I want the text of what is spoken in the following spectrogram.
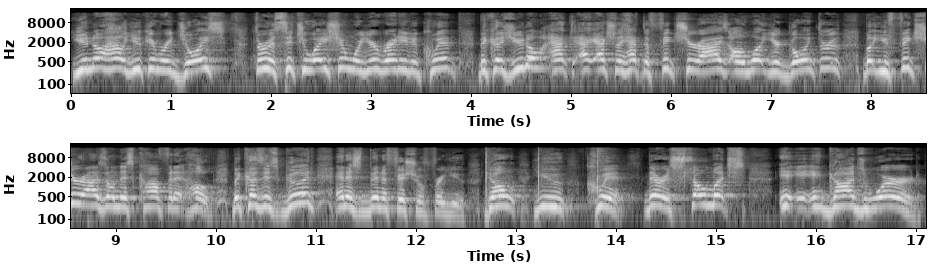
you know how you can rejoice through a situation where you're ready to quit? Because you don't act, actually have to fix your eyes on what you're going through, but you fix your eyes on this confident hope because it's good and it's beneficial for you. Don't you quit. There is so much in God's word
